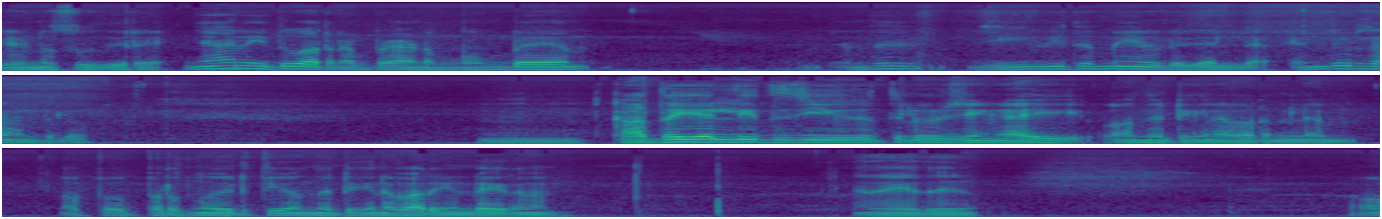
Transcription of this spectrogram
രേണുസുധീരെ ഞാൻ ഇത് പറഞ്ഞപ്പോഴാണ് മുമ്പേ എന്ത് ജീവിതമേ ഒരു കല്ല എന്തൊരു സാധനമല്ലോ കഥയല്ല ഇത് ജീവിതത്തിൽ ഒരു ചെങ്ങായി വന്നിട്ടിങ്ങനെ പറഞ്ഞല്ലോ? അപ്പോൾ ഇപ്പുറത്തുനിന്ന് ഒരുത്തി വന്നിട്ട് ഇങ്ങനെ പറയുന്നുണ്ടായിരുന്നു. അതായത് ഓ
